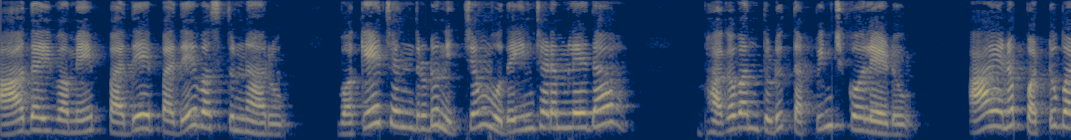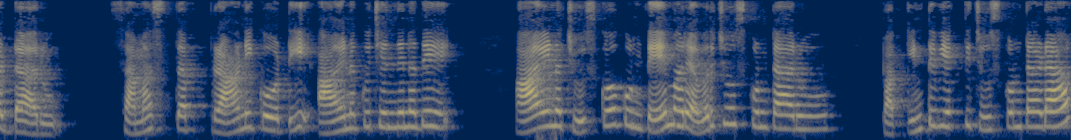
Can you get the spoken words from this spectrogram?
ఆ దైవమే పదే పదే వస్తున్నారు. ఒకే చంద్రుడు నిత్యం ఉదయించడం లేదా? భగవంతుడు తప్పించుకోలేడు. ఆయన పట్టుబడ్డారు. సమస్త ప్రాణికోటి ఆయనకు చెందినదే. ఆయన చూసుకోకుంటే మరెవరు చూసుకుంటారు? పక్కింటి వ్యక్తి చూసుకుంటాడా?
